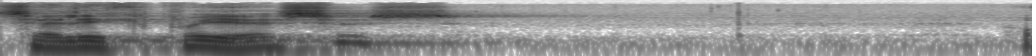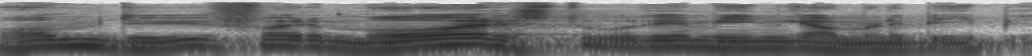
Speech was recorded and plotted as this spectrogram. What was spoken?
selv ikke på Jesus. Om du formår, sto det i min gamle bibel.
